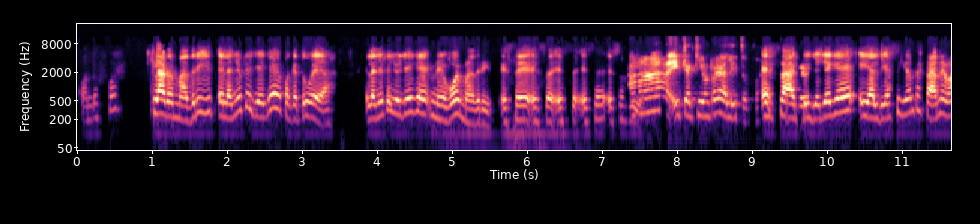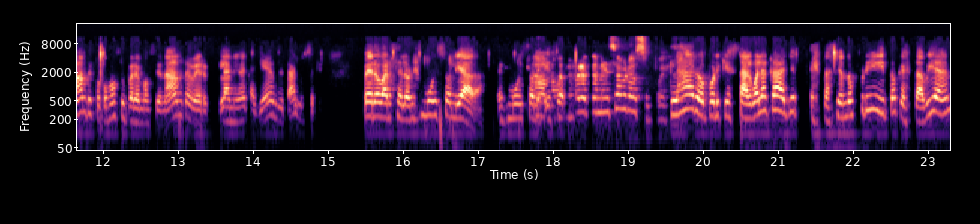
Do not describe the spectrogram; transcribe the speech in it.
¿Cuándo fue? Claro, en Madrid, el año que llegué, para que tú veas, el año que yo llegué, nevó en Madrid, ese, ese, ese, ese esos días. Ah, y que aquí un regalito. Pues. Exacto, y yo llegué y al día siguiente estaba nevando y fue como súper emocionante ver la nieve cayendo y tal, no sé qué. Pero Barcelona es muy soleada, es muy soleada. Ah, pero también es sabroso, pues. Claro, porque salgo a la calle, está haciendo frío, que está bien,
